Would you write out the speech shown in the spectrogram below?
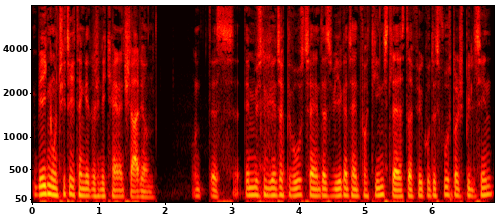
wegen uns Schiedsrichtern geht wahrscheinlich keiner ins Stadion. Und das, dem müssen wir uns auch bewusst sein, dass wir ganz einfach Dienstleister für gutes Fußballspiel sind.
